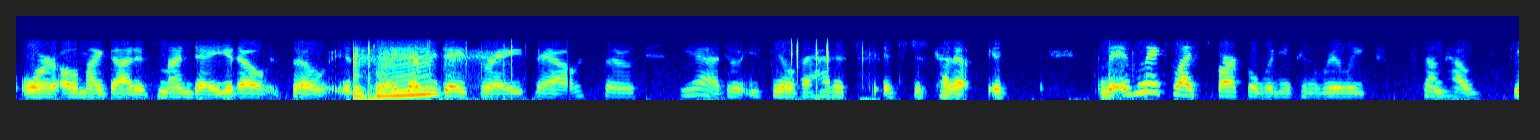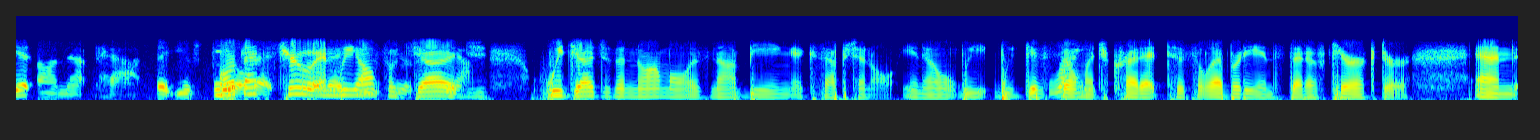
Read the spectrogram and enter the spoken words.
or oh my God it's Monday you know so it's like Mhm. every day's great now so yeah don't you feel that it's it's just kind of it it makes life sparkle when you can really somehow get on that path that you feel well, that's that, true, and that we also judge. yeah. We judge the normal as not being exceptional. You know, we we give so much credit to celebrity instead of character, and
